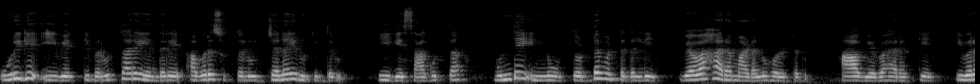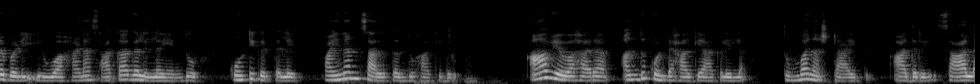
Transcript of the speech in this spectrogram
ಊರಿಗೆ ಈ ವ್ಯಕ್ತಿ ಬರುತ್ತಾರೆ ಎಂದರೆ ಅವರ ಸುತ್ತಲೂ ಜನ ಇರುತ್ತಿದ್ದರು. ಹೀಗೆ ಸಾಗುತ್ತಾ ಮುಂದೆ ಇನ್ನೂ ದೊಡ್ಡ ಮಟ್ಟದಲ್ಲಿ ವ್ಯವಹಾರ ಮಾಡಲು ಹೊರಟರು. ಆ ವ್ಯವಹಾರಕ್ಕೆ ಇವರ ಬಳಿ ಇರುವ ಹಣ ಸಾಕಾಗಲಿಲ್ಲ ಎಂದು ಕೋಟಿಗಟ್ಟಲೆ ಫೈನಾನ್ಸ್ ಸಾಲ ತಂದು ಹಾಕಿದರು. ಆ ವ್ಯವಹಾರ ಅಂದುಕೊಂಡ ಹಾಗೆ ಆಗಲಿಲ್ಲ. ತುಂಬ ನಷ್ಟ ಆಯಿತು. ಆದರೆ ಸಾಲ,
